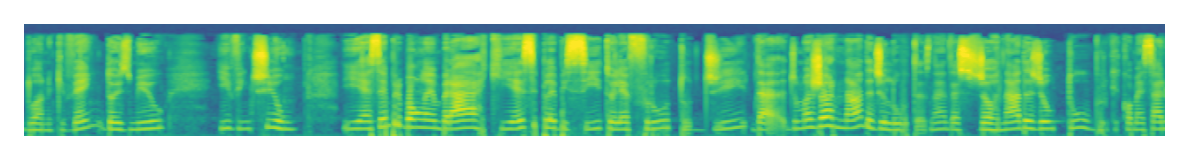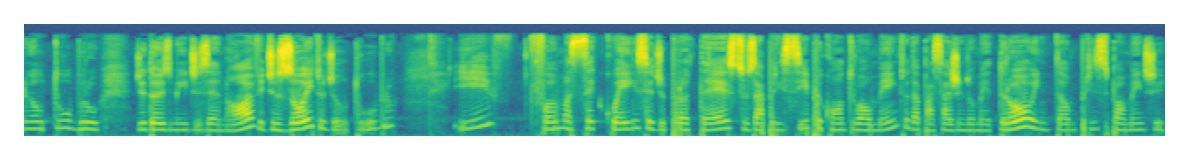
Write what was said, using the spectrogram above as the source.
do ano que vem, 2021. E é sempre bom lembrar que esse plebiscito ele é fruto de, da, de uma jornada de lutas, né? das jornadas de outubro, que começaram em outubro de 2019, 18 de outubro, e foi uma sequência de protestos, a princípio contra o aumento da passagem do metrô, então, principalmente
